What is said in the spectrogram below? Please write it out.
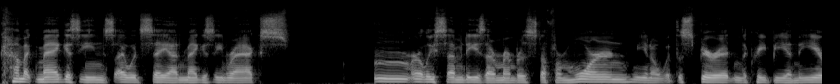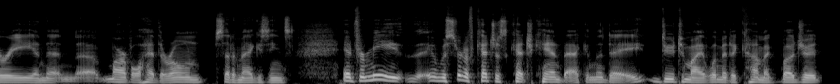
comic magazines, I would say, on magazine racks early 70s. I remember the stuff from Warren, you know, with the spirit and the creepy and the eerie. And then uh, Marvel had their own set of magazines. And for me, it was sort of catch as catch can back in the day due to my limited comic budget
